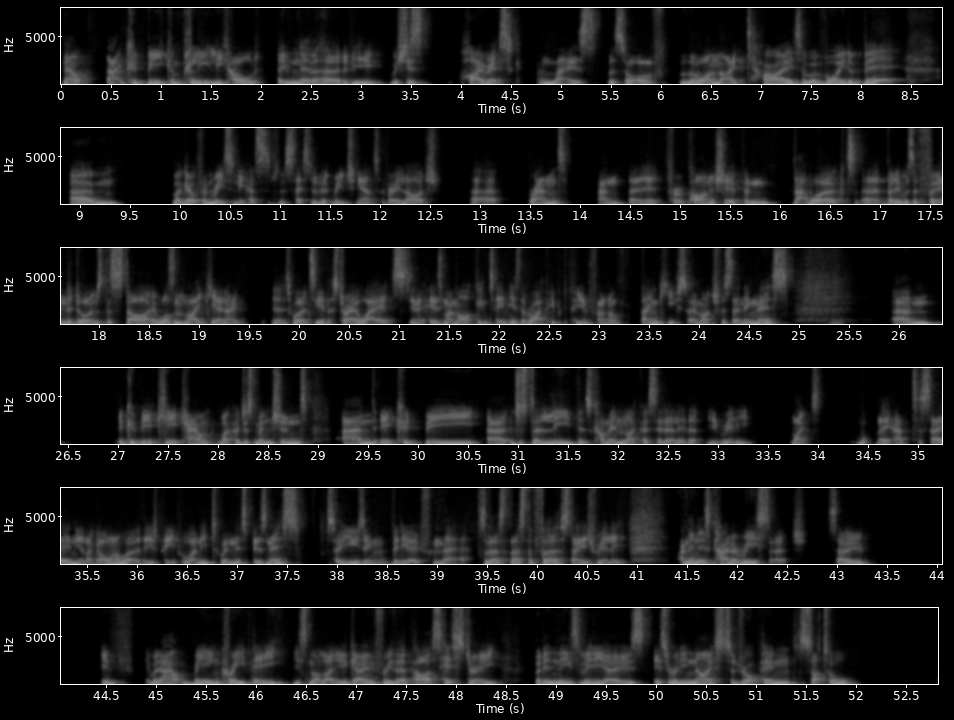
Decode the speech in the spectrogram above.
Now that could be completely cold. They've never heard of you, which is high risk, and that is the sort of the one that I try to avoid a bit. Um, my girlfriend recently has some success with it, reaching out to a very large uh, brand and uh, for a partnership, and that worked. Uh, but it was a foot in the door. It was the start. It wasn't like you know it's worked together straight away. It's you know here's my marketing team. Here's the right people to put you in front of. Thank you so much for sending this. Mm. Um, it could be a key account, like I just mentioned, and it could be uh, just a lead that's come in, like I said earlier, that you really liked what they had to say, and you're like, oh, I want to work with these people. I need to win this business. So using video from there. So that's that's the first stage really, and then it's kind of research. So if without being creepy, it's not like you're going through their past history, but in these videos, it's really nice to drop in subtle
